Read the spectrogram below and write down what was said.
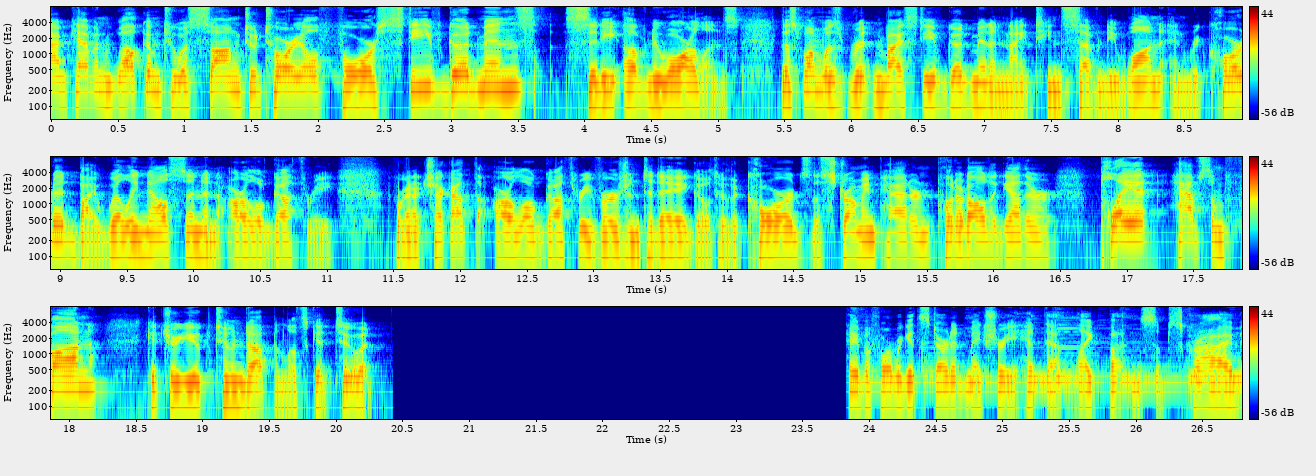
I'm Kevin. Welcome to a song tutorial for Steve Goodman's City of New Orleans. This one was written by Steve Goodman in 1971 and recorded by Willie Nelson and Arlo Guthrie. We're going to check out the Arlo Guthrie version today, go through the chords, the strumming pattern, put it all together, play it, have some fun, get your uke tuned up, and let's get to it. Hey, before we get started, make sure you hit that like button, subscribe,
